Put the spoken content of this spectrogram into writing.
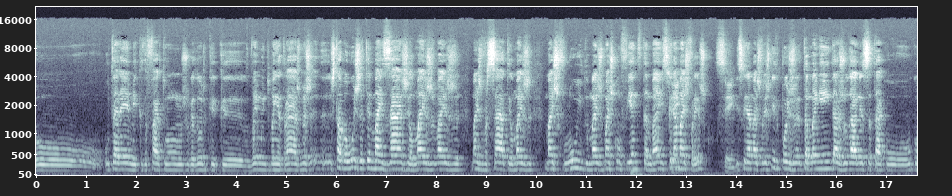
o, o Taremi, que de facto é um jogador que, que vem muito bem atrás, mas estava hoje até mais ágil, mais, mais, mais versátil, mais, mais fluido, mais, mais confiante também, se Sim. calhar mais fresco. Sim. E se calhar mais fresco. E depois também ainda ajudar nesse ataque o, o,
